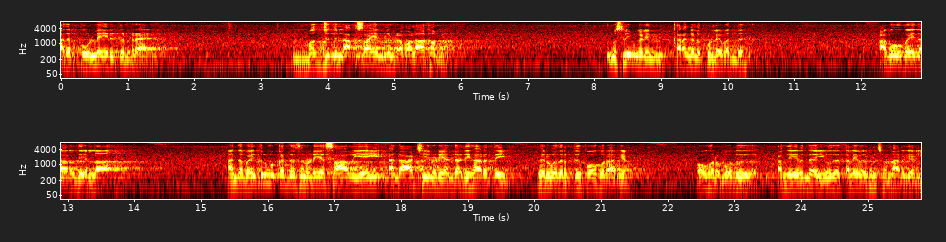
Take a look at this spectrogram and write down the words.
அதற்கு உள்ளே இருக்கின்ற மஸ்ஜிதுல் அக்ஸா என்கின்ற வளாகம் முஸ்லீம்களின் கரங்களுக்குள்ளே வந்தது. அபு உபைதாரது எல்லா அந்த பைத்துல் முக்கத்தசனுடைய சாவியை அந்த ஆட்சியினுடைய அந்த அதிகாரத்தை பெறுவதற்கு போகிறார்கள். போகிறபோது அங்கே இருந்த யூத தலைவர்கள் சொன்னார்கள்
